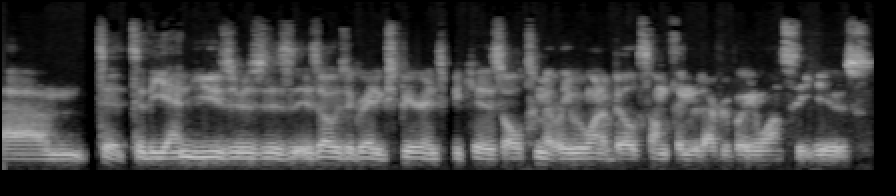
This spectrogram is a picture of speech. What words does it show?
um, to to the end users is is always a great experience because ultimately we want to build something that everybody wants to use.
